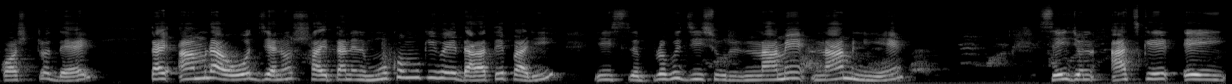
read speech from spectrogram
কষ্ট দেয়, তাই আমরাও যেন শয়তানের মুখোমুখি হয়ে দাঁড়াতে পারি। প্রভু যিশুর নামে, নাম নিয়ে সেই জন্য আজকে এই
